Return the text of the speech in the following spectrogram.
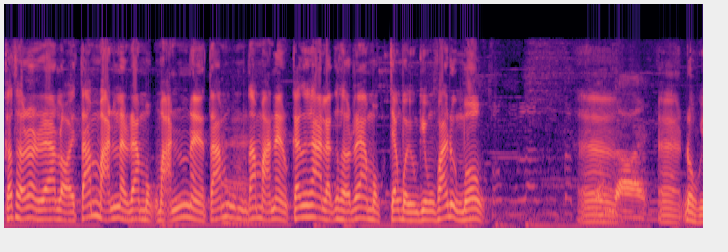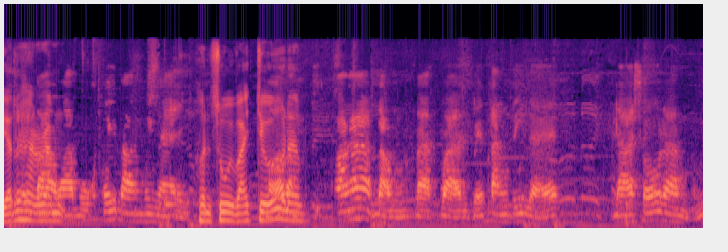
có thể là ra loại 8 mảnh là ra một mảnh này tám tám mảnh này. Cái thứ hai là có thể ra một trang bị hồng kim phái đường môn. À đúng rồi. à đủ giá thứ hai ra, ra vũ khí 30 ngày hên xui vãi chứa chìa khóa đồng bạc vàng để tăng tỷ lệ. Đa số ra mảnh.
